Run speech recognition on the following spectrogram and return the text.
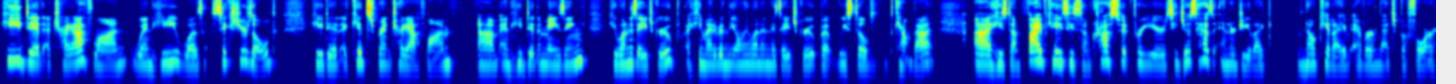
He did a triathlon when he was six years old. He did a kid sprint triathlon um, and he did amazing. He won his age group. He might have been the only one in his age group, but we still count that. Uh, he's done 5Ks, he's done CrossFit for years. He just has energy like no kid I've ever met before.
